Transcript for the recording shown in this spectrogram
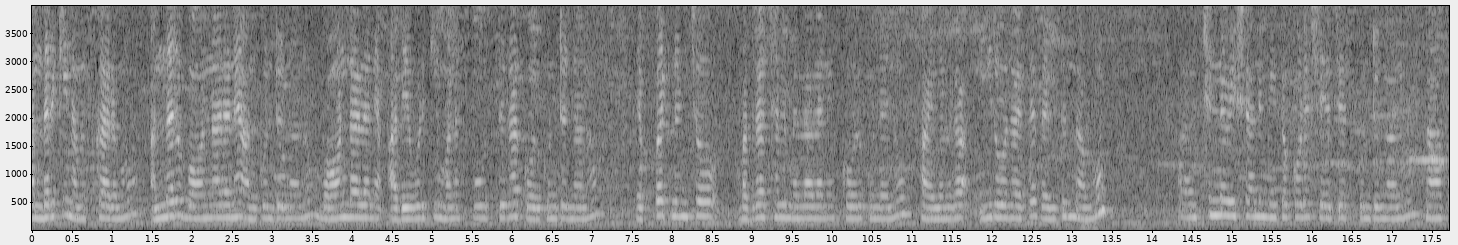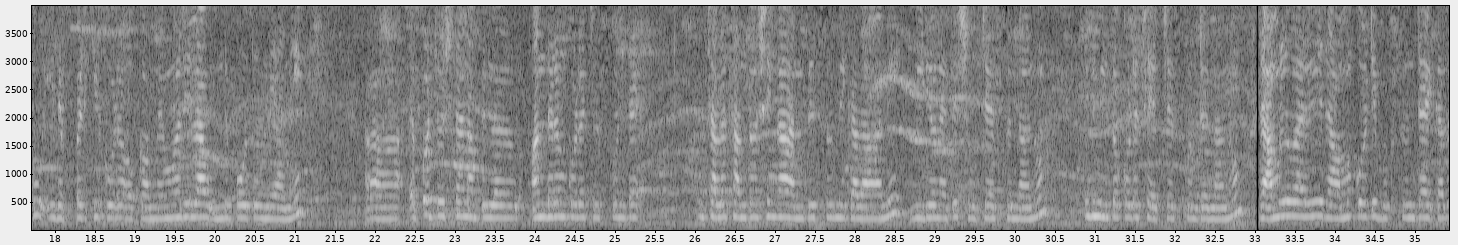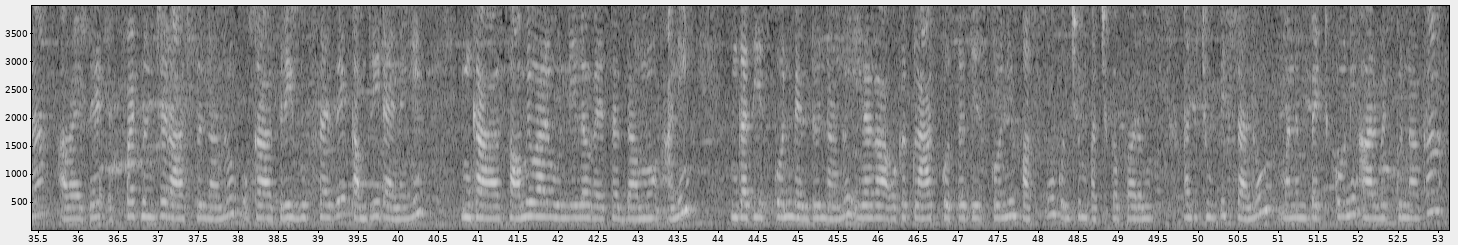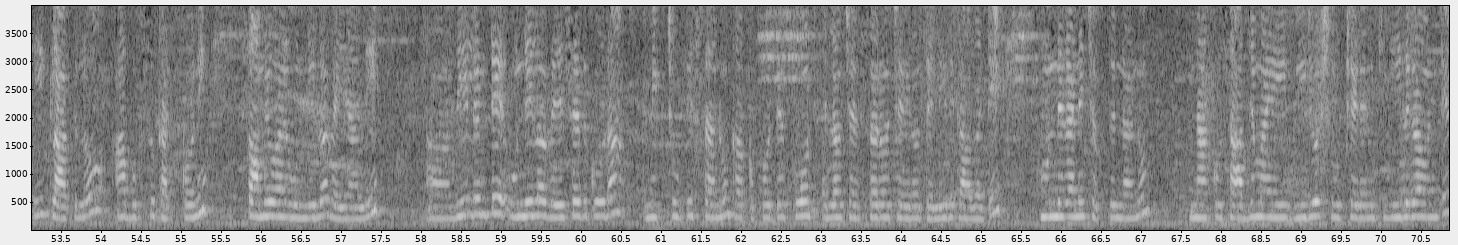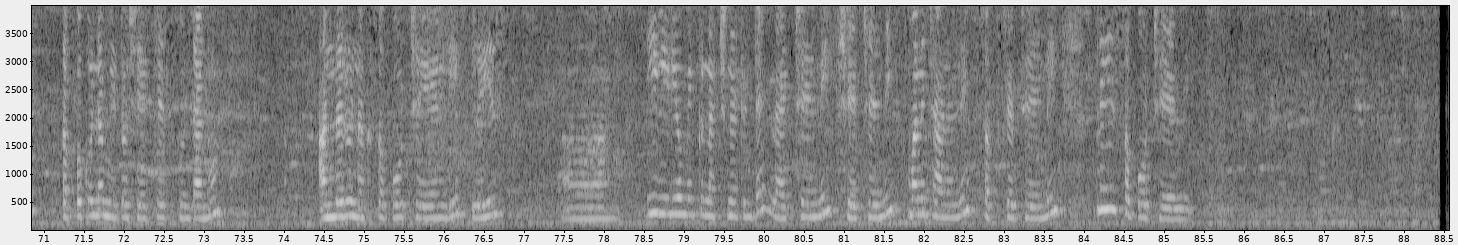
అందరికీ నమస్కారము. అందరూ బాగున్నారనే అనుకుంటున్నాను. బాగుండాలని ఆ దేవుడికి మనస్ఫూర్తిగా కోరుకుంటున్నాను. ఎప్పటి నుంచో భద్రాచలం వెళ్ళాలని కోరుకున్నాను. ఫైనల్గా ఈ అయితే వెళ్తున్నాము. చిన్న విషయాన్ని మీతో కూడా షేర్ చేసుకుంటున్నాను. నాకు ఇది ఎప్పటికీ కూడా ఒక మెమరీలా ఉండిపోతుంది అని. ఎప్పుడు చూసినా నా పిల్లలు అందరం కూడా చూసుకుంటే చాలా సంతోషంగా అనిపిస్తుంది కదా అని వీడియోని అయితే షూట్ చేస్తున్నాను. ఇది మీతో కూడా షేర్ చేసుకుంటున్నాను. రాముల వారి రామకోటి బుక్స్ ఉంటాయి కదా అవైతే ఎప్పటి నుంచో రాస్తున్నాను. ఒక త్రీ బుక్స్ అయితే కంప్లీట్ అయినాయి. ఇంకా స్వామివారు ఉండిలో వేసేద్దాము అని ఇంకా తీసుకొని వెళ్తున్నాను. ఇలాగా ఒక క్లాత్ కొత్త తీసుకొని పసుపు కొంచెం పచ్చికప్పారం అది చూపిస్తాను. మనం పెట్టుకొని ఆరబెట్టుకున్నాక ఈ క్లాత్లో ఆ బుక్స్ కట్టుకొని స్వామివారి ఉండిలో వేయాలి. వీలుంటే ఉండిలో వేసేది కూడా మీకు చూపిస్తాను. కాకపోతే ఫోన్ ఎలా చేస్తారో చేయరో తెలియదు కాబట్టి ముందుగానే చెప్తున్నాను. నాకు సాధ్యమై వీడియో షూట్ చేయడానికి వీలుగా ఉంటే తప్పకుండా మీతో షేర్ చేసుకుంటాను. అందరూ నాకు సపోర్ట్ చేయండి ప్లీజ్. ఈ వీడియో మీకు నచ్చినట్టుంటే లైక్ చేయండి షేర్ చేయండి. మన ఛానల్ని సబ్స్క్రైబ్ చేయండి. ప్లీజ్ సపోర్ట్ చేయండి.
